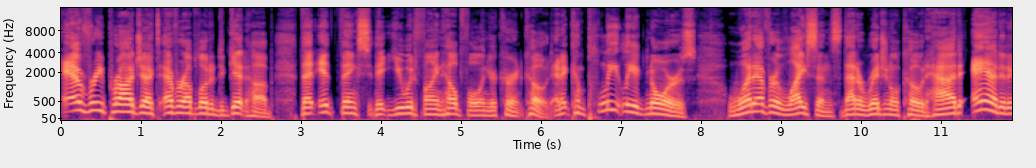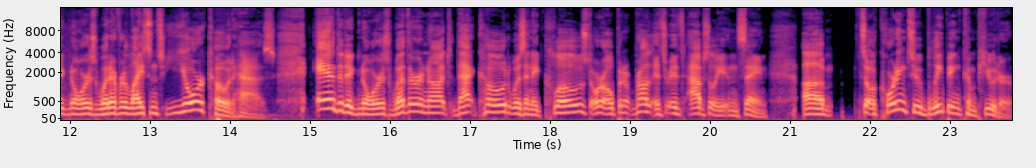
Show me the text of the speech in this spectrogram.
every project ever uploaded to GitHub that it thinks that you would find helpful in your current code. And it completely ignores whatever license that original code had, and it ignores whatever license your code has. And it ignores whether or not that code was in a closed or open browser. It's, it's absolutely insane. Um, so, according to Bleeping Computer,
